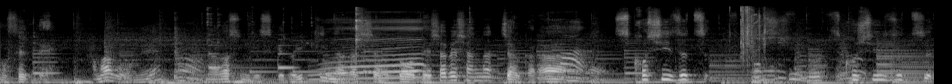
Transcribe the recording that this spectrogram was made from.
乗せて卵をね流すんですけど一気に流しちゃうとべしゃべしゃになっちゃうからは少しずつ少し少しずつ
